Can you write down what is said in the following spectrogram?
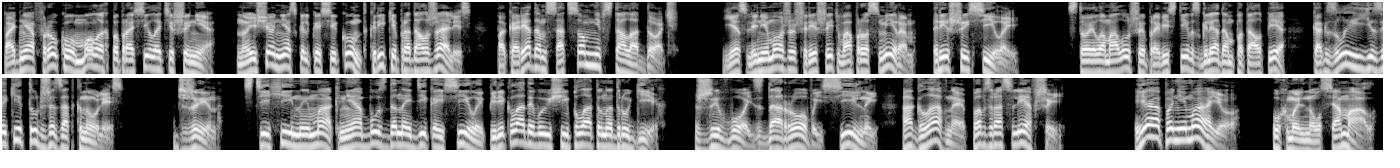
Подняв руку, Молох попросил о тишине, но еще несколько секунд крики продолжались, пока рядом с отцом не встала дочь. Если не можешь решить вопрос миром, реши силой. Стоило малуше провести взглядом по толпе, как злые языки тут же заткнулись. Джин, стихийный маг необузданной дикой силы, перекладывающий плату на других. Живой, здоровый, сильный, а главное, повзрослевший. «Я понимаю», — ухмыльнулся Мал.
